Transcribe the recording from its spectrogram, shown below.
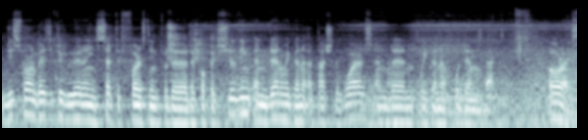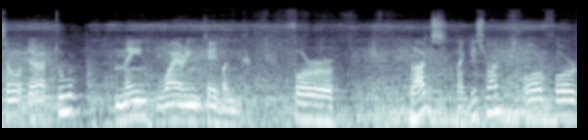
this one basically we're gonna insert it first into the, the Copex shielding and then we're gonna attach the wires and then we're gonna put them back. Alright so there are two main wiring cabling. For plugs like this one or for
